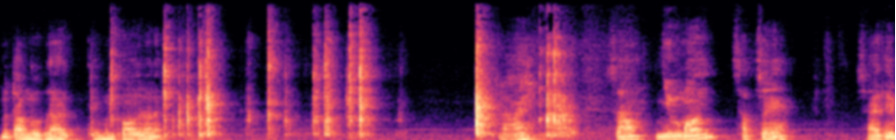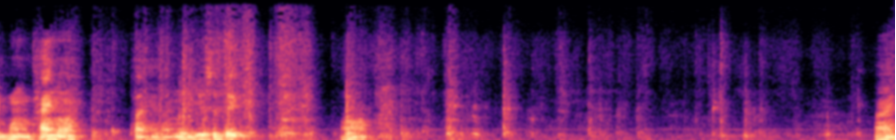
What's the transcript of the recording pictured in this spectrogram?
Nó trào ngược lại, thì mình coi cái đó đó. Rồi, xong, như mới, sạch sẽ. Xài thêm khoảng tháng nữa tháng hai tháng nữa vệ sinh tiếp. Đó. Đây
